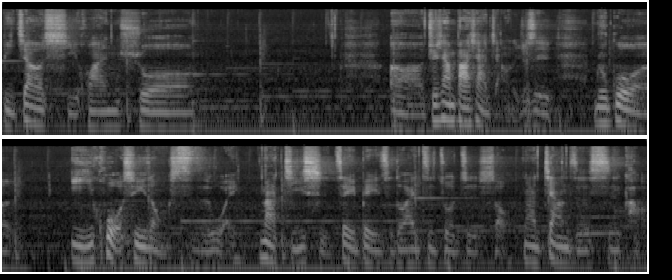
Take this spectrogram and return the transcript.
比较喜欢说。呃，就像巴夏讲的，就是如果疑惑是一种思维，那即使这一辈子都在自作自受，那这样子的思考，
